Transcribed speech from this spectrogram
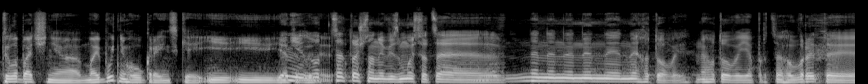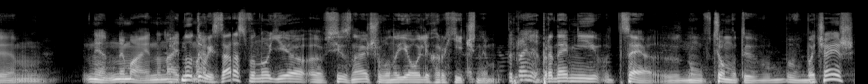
телебачення майбутнього українське, і, і я Ні, тебе... ну це точно не візьмуся. Це не, не, не, не, не, не готовий. Не готовий я про це говорити. Ні, немає. Ну, навіть Ну, дивись, дивись, зараз воно є, е, всі знають, що воно є олігархічним. Питання- Принаймні, це е, ну в цьому ти вбачаєш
